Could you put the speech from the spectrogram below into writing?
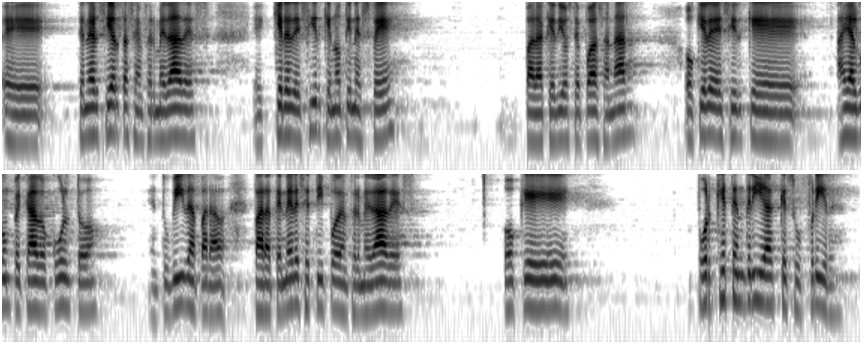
eh, tener ciertas enfermedades. Eh, quiere decir que no tienes fe para que Dios te pueda sanar o quiere decir que hay algún pecado oculto en tu vida para, para tener ese tipo de enfermedades o que ¿por qué tendría que sufrir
